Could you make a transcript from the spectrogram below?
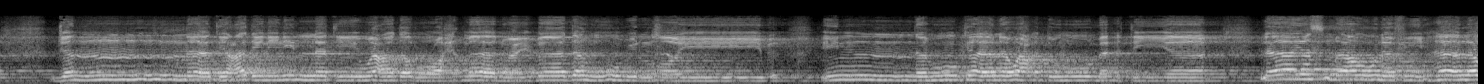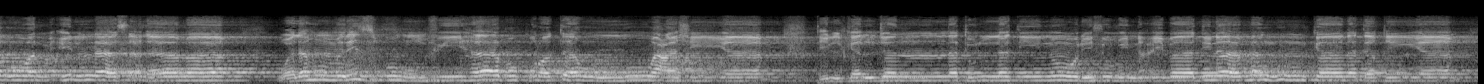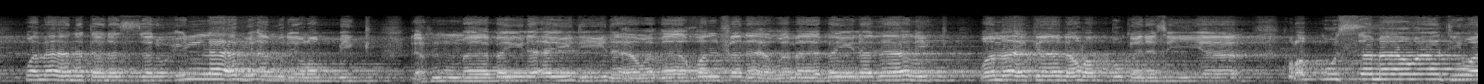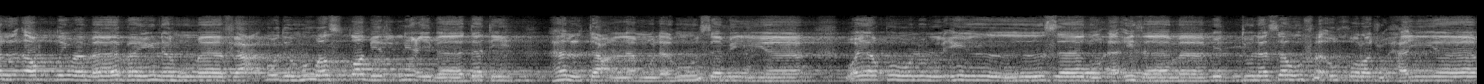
جنات عدن التي وعد الرحمن عباده بالغيب. إنه كان وعده مأتيا. لا يسمعون فيها لغوا إلا سلاما. ولهم رزقهم فيها بكرة وعشيا. تلك الجنة التي نورث من عبادنا من كان تقيا. وما نتنزل إلا بأمر ربك. له ما بين أيدينا وما خلفنا وما بين ذلك وما كان ربك نسيا. رب السماوات والأرض وما بينهما فاعبده واصطبر لعبادته. هل تعلم له سميا؟ ويقول الإنسان أئذا ما مت لسوف أخرج حيا.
